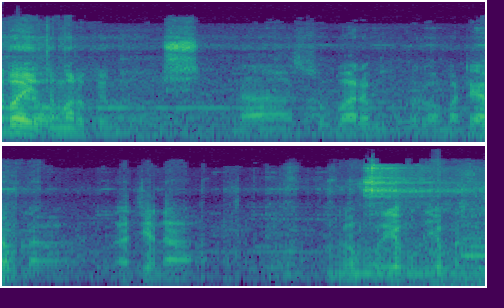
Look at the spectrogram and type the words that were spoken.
ભાઈ, તમારું કેમ ના શુભારંભ કરવા માટે આપણા રાજ્યના લોકપ્રિય મુખ્યમંત્રી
